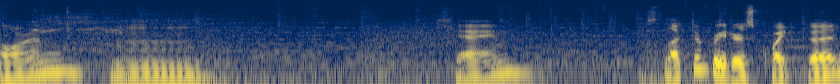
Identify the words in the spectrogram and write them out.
Soren. Hmm. Okay. Selective Breeder is quite good.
